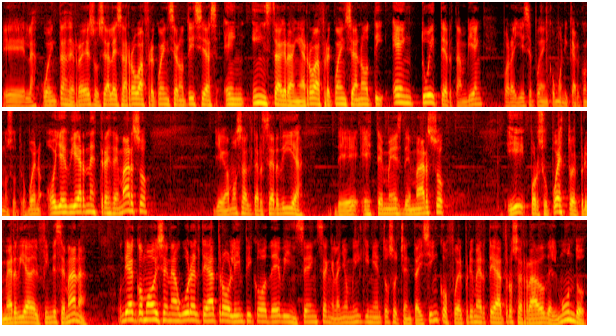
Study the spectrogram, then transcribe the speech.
eh, las cuentas de redes sociales arroba frecuencia noticias en Instagram y arroba frecuencia noti en Twitter también. Por allí se pueden comunicar con nosotros. Bueno, hoy es viernes 3 de marzo. Llegamos al tercer día de este mes de marzo y por supuesto el primer día del fin de semana. Un día como hoy se inaugura el Teatro Olímpico de Vincenza en el año 1585. Fue el primer teatro cerrado del mundo.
